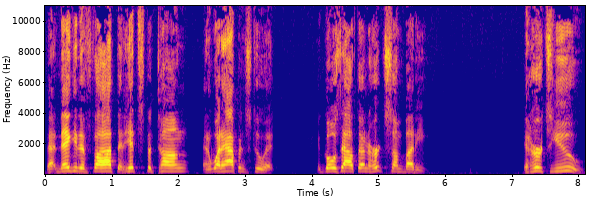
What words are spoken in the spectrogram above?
that negative thought that hits the tongue, and what happens to it? It goes out there and hurts somebody. It hurts you.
